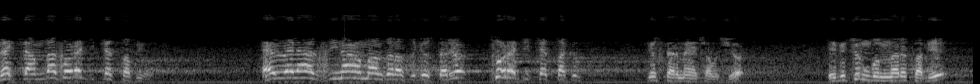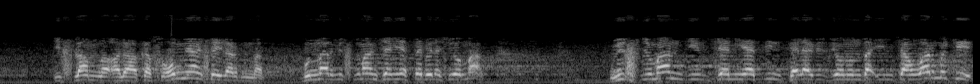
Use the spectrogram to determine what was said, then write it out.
reklamda sonra ciklet satıyor. Evvela zina manzarası gösteriyor, sonra ciklet takıp göstermeye çalışıyor. E bütün bunları tabi İslam'la alakası olmayan şeyler bunlar. Bunlar Müslüman cemiyette böyle şey olmaz. Müslüman bir cemiyetin televizyonunda imkan var mı ki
